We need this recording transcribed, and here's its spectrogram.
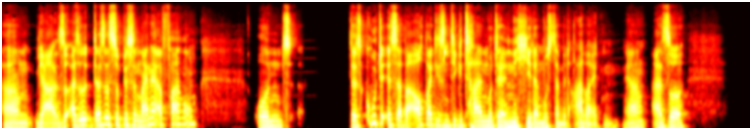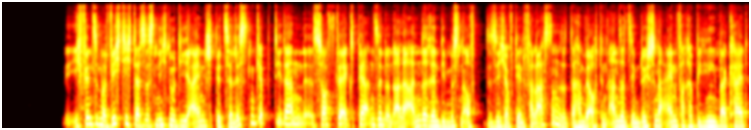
Ähm, ja, so, also das ist so ein bisschen meine Erfahrung. Und das Gute ist aber auch bei diesen digitalen Modellen, nicht jeder muss damit arbeiten. Ja, also ich finde es immer wichtig, dass es nicht nur die einen Spezialisten gibt, die dann Software-Experten sind und alle anderen, die müssen auf, sich auf den verlassen. Also da haben wir auch den Ansatz eben durch so eine einfache Bedienbarkeit,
